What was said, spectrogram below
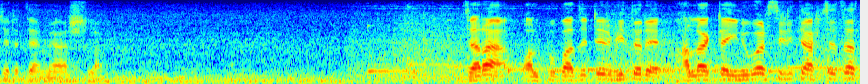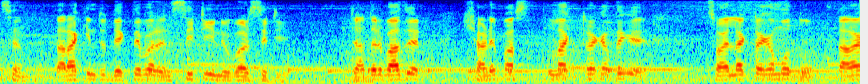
যেটাতে আমি আসলাম। যারা অল্প বাজেটের ভিতরে ভালো একটা ইউনিভার্সিটিতে আসতে চাচ্ছেন, তারা কিন্তু দেখতে পারেন সিটি ইউনিভার্সিটি। যাদের বাজেট সাড়ে পাঁচ লাখ টাকা থেকে ছয় লাখ টাকা মতো, তারা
